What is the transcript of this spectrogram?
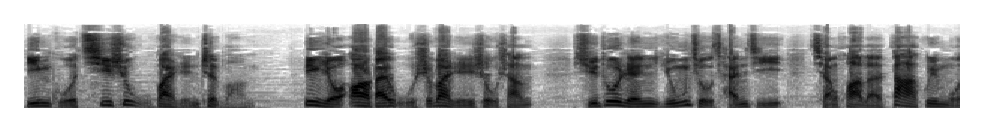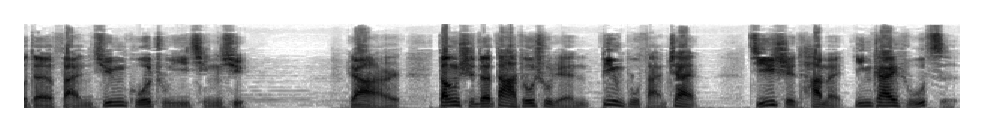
英国七十五万人阵亡，另有二百五十万人受伤，许多人永久残疾，强化了大规模的反军国主义情绪。然而，当时的大多数人并不反战，即使他们应该如此。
